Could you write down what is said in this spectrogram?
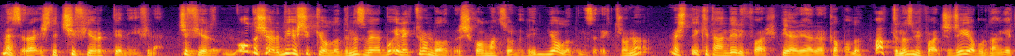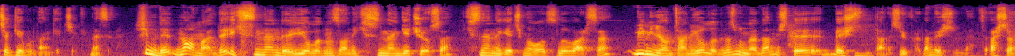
Mesela işte çift yarık deneyi filan. Çift yarık. O da şöyle bir ışık yolladınız veya bu elektron da olabilir. Işık olmak zorunda değil. Yolladınız elektronu. İşte iki tane delik var. Diğer yerler kapalı. Attınız bir parçacığı ya buradan geçecek ya buradan geçecek mesela. Şimdi normalde ikisinden de yolladığınız zaman ikisinden geçiyorsa, ikisinden de geçme olasılığı varsa 1 milyon tane yolladınız. Bunlardan işte 500 bin tanesi yukarıdan 500 bin tanesi aşağı,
